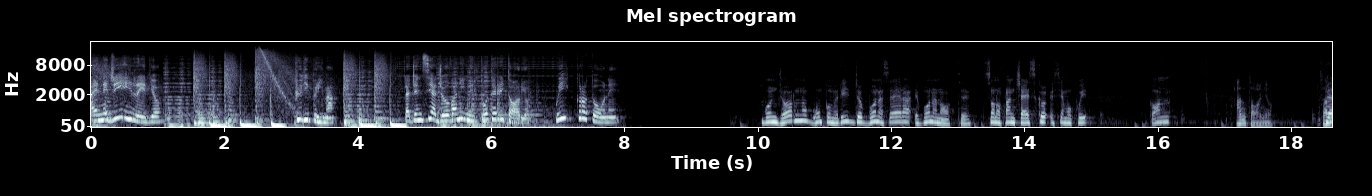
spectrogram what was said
ANG in radio. Più di prima. L'agenzia Giovani nel tuo territorio. Qui Crotone. Buongiorno, buon pomeriggio, buonasera e buonanotte. Sono Francesco e siamo qui con Antonio. Salve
